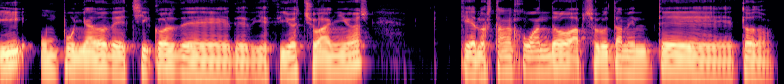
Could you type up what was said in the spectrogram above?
y un puñado de chicos de, de 18 años que lo están jugando absolutamente todo.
